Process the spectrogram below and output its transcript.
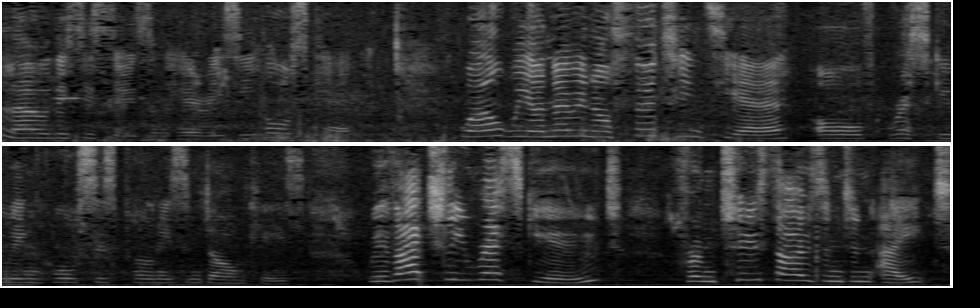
Hello, this is Susan here, Easy Horse Care. Well, we are now in our 13th year of rescuing horses, ponies and donkeys. We've actually rescued from 2008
